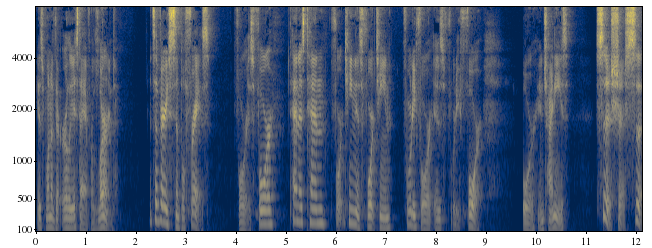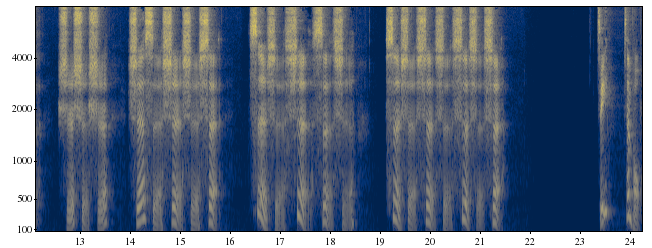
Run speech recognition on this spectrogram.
is one of the earliest I ever learned. It's a very simple phrase 4 is 4, 10 is 10, 14 is 14, 44 is 44. Or in Chinese, 四是四，十是十，十四是十四，四是是四十，四是是是四十四。 See? Simple.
